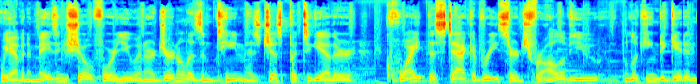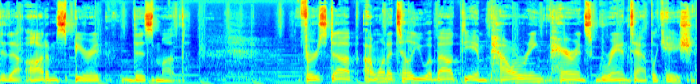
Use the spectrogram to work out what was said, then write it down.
We have an amazing show for you, and our journalism team has just put together quite the stack of research for all of you looking to get into the autumn spirit this month. First up, I want to tell you about the Empowering Parents Grant application.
